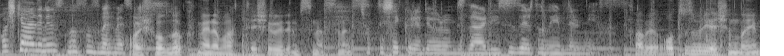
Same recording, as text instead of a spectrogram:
Hoş geldiniz. Nasılsınız Mehmet Bey? Hoş bulduk. Merhaba. Teşekkür ederim. Siz nasılsınız? Çok teşekkür ediyorum bizler değil. Sizleri tanıyabilir miyiz? Tabii 31 yaşındayım.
